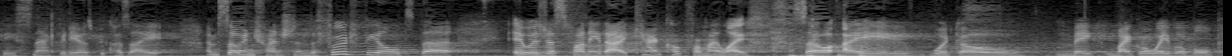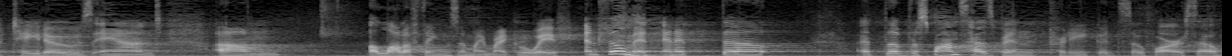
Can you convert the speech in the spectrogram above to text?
these snack videos because I I'm so entrenched in the food field that it was just funny that I can't cook for my life. So I would go make microwavable potatoes and um, a lot of things in my microwave and film it. And it the it, the response has been pretty good so far. So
